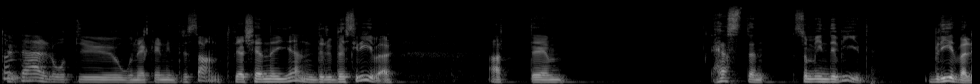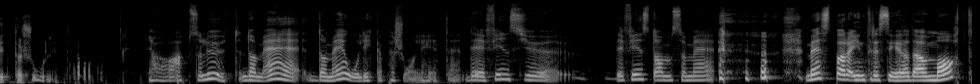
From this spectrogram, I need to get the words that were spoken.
Det där låter ju onekligen intressant, för jag känner igen det du beskriver. Att eh, hästen som individ blir väldigt personligt. Ja, absolut. De är, de är olika personligheter. Det finns ju det finns de som är mest bara intresserade av mat.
